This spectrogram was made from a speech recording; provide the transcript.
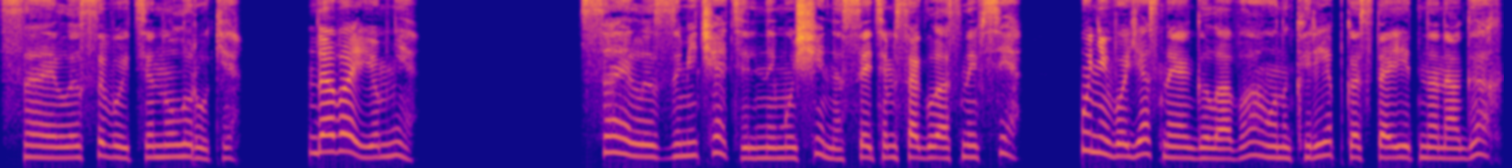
Сайлос вытянул руки. «Давай ее мне». Сайлос — замечательный мужчина, с этим согласны все. У него ясная голова, он крепко стоит на ногах,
